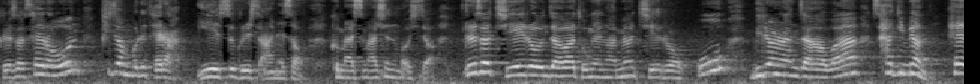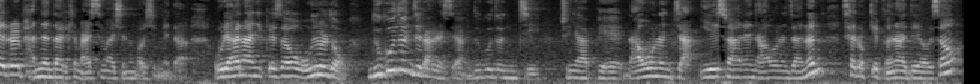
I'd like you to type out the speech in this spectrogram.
그래서 새로운 피조물이 되라. 예수 그리스도 안에서 그 말씀하시는 것이죠. 그래서 지혜로운 자와 동행하면 지혜를 얻고 미련한 자와 사귀면 해를 받는다 이렇게 말씀하시는 것입니다. 우리 하나님께서 오늘도 누구든지라 그랬어요. 누구든지 주님 앞에 나오는 자, 예수 안에 나오는 자는 새롭게 변화되어서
